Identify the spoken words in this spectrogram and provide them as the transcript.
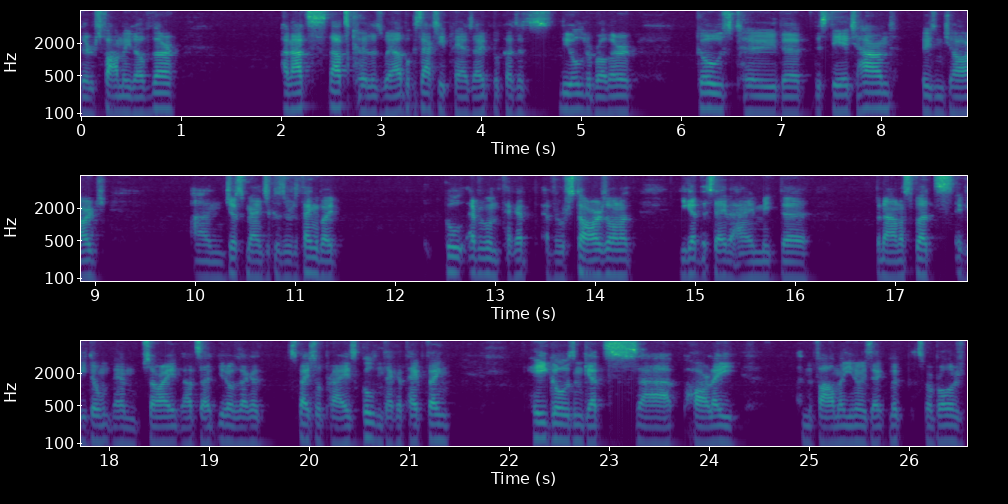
there's family love there, and that's that's cool as well because it actually plays out because it's the older brother goes to the the stage hand who's in charge, and just mentions because there's a thing about go everyone ticket if there are stars on it, you get to stay behind, meet the banana splits. If you don't, then sorry, that's it. You know, like a special prize, golden ticket type thing. He goes and gets uh, Harley and the family. You know, he's like, look, it's my brother's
